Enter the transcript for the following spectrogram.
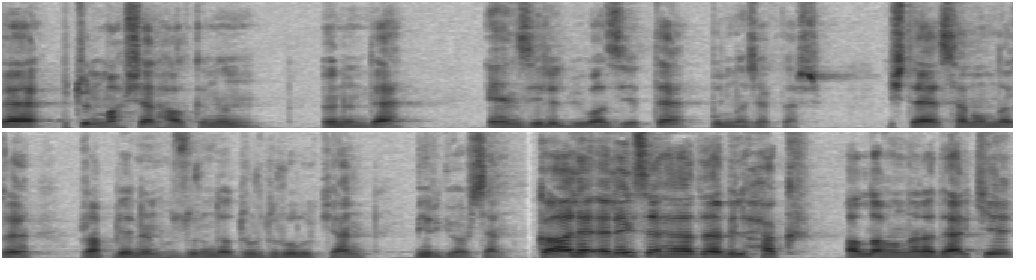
Ve bütün mahşer halkının önünde en zelil bir vaziyette bulunacaklar. İşte sen onları Rablerinin huzurunda durdurulurken bir görsen. Gale eleyse hâzâ bil hak. Allah onlara der ki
